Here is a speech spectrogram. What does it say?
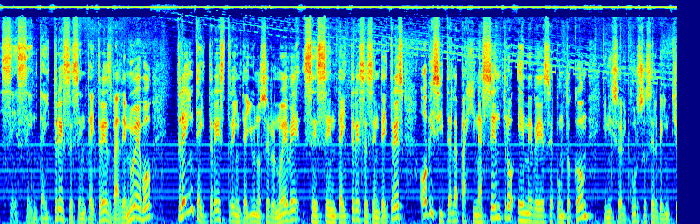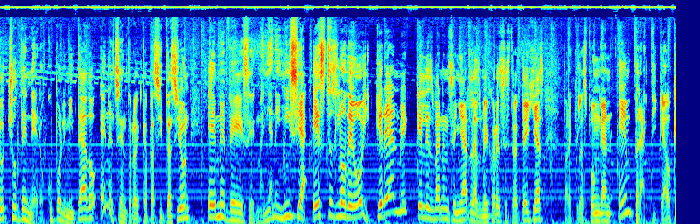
6363 va de nuevo 33 3109 6363 o visita la página centrombs.com. Inicio del curso es el 28 de enero. Cupo limitado en el centro de capacitación MBS. Mañana inicia. Esto es lo de hoy. Créanme que les van a enseñar las mejores estrategias para que las pongan en práctica, ¿ok?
